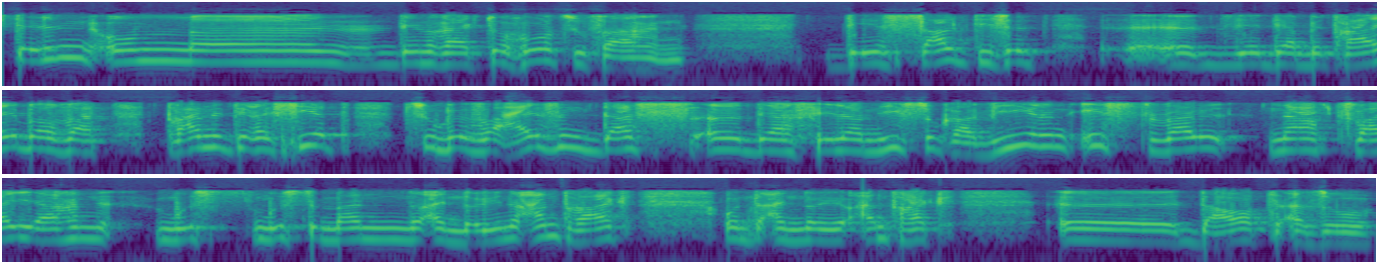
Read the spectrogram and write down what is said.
stellen, um äh, den Reaktor hochzufahren. Deshalb diese, äh, der Betreiber war daran interessiert zu beweisen, dass äh, der Fehler nicht so gravierend ist, weil nach zwei Jahren muss, musste man einen neuen Antrag und ein neuer Antrag äh, dauert also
